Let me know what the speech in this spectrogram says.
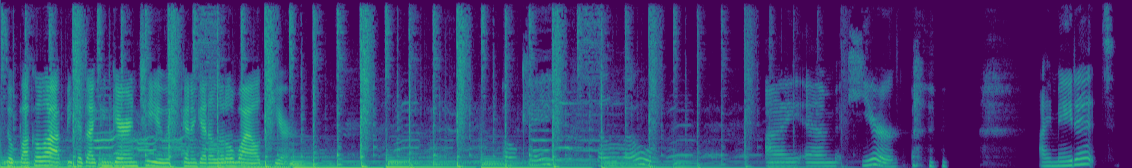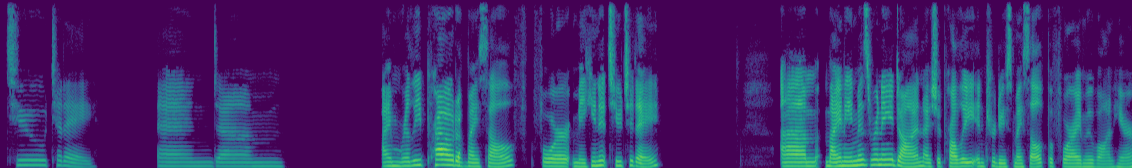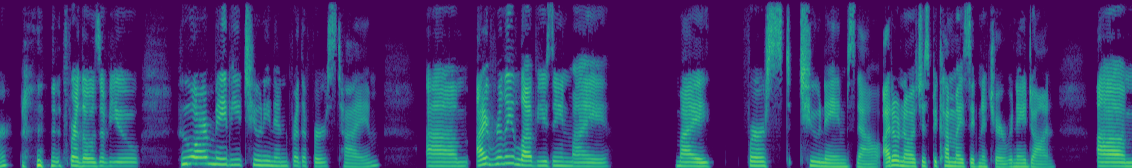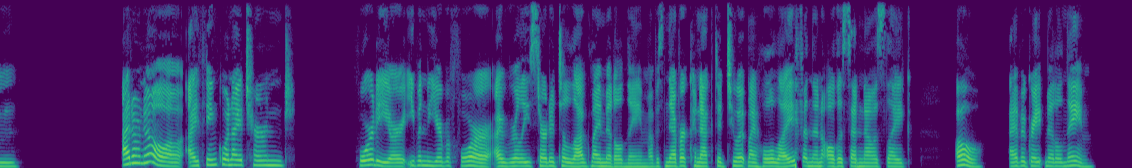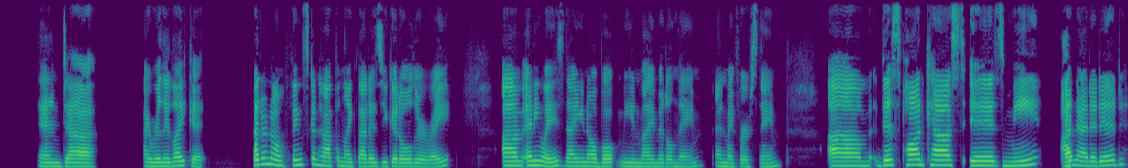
so buckle up because I can guarantee you it's going to get a little wild here. Okay, hello. I am here. I made it to today, and um, I'm really proud of myself for making it to today. Um, my name is Renee Dawn. I should probably introduce myself before I move on here. for those of you who are maybe tuning in for the first time, um, I really love using my my first two names now. I don't know, it's just become my signature, Renee Dawn. Um, I don't know. I think when I turned 40 or even the year before, I really started to love my middle name. I was never connected to it my whole life. And then all of a sudden I was like, oh, I have a great middle name. And uh, I really like it. I don't know. Things can happen like that as you get older, right? Um, anyways, now you know about me and my middle name and my first name. Um, this podcast is me unedited.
